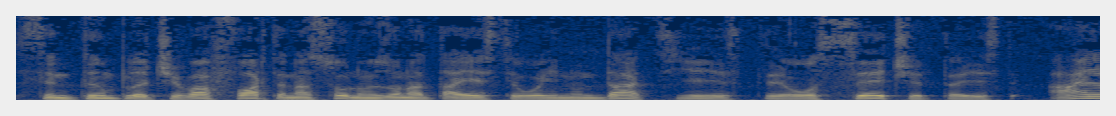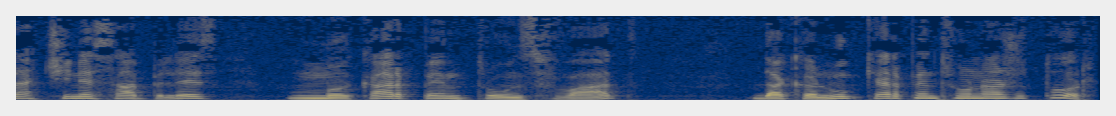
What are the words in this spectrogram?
se întâmplă ceva foarte nasol în zona ta, este o inundație, este o secetă, este ai la cine să apelezi măcar pentru un sfat, dacă nu chiar pentru un ajutor.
